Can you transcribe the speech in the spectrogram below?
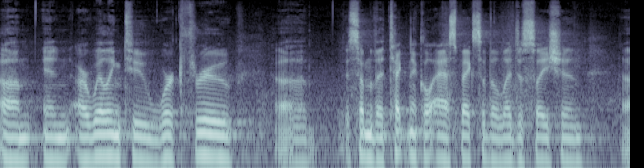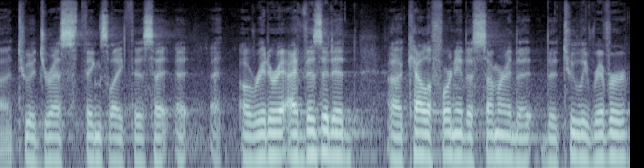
um, and are willing to work through uh, some of the technical aspects of the legislation uh, to address things like this. I, will reiterate, I visited uh, California this summer in the, the Tule River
